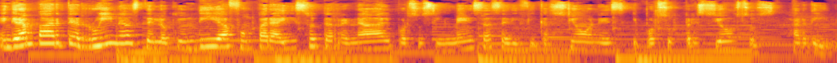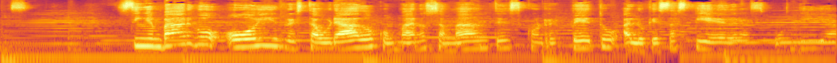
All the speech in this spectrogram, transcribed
en gran parte ruinas de lo que un día fue un paraíso terrenal por sus inmensas edificaciones y por sus preciosos jardines. Sin embargo, hoy restaurado con manos amantes, con respeto a lo que esas piedras un día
